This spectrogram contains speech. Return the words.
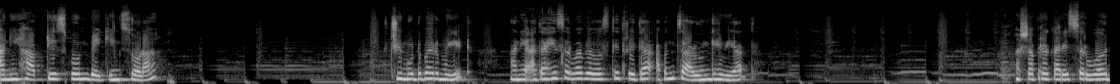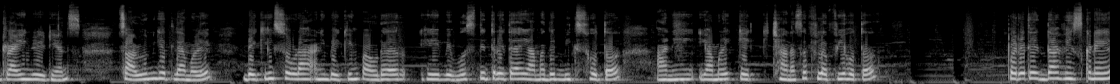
आणि हाफ टी स्पून बेकिंग सोडा. चिमूटभर मीठ. आणि आता हे सर्व व्यवस्थितरित्या आपण चाळून घेऊयात. अशा प्रकारे सर्व ड्राय इन्ग्रेडियंट्स चाळून घेतल्यामुळे बेकिंग सोडा आणि बेकिंग पावडर हे व्यवस्थितरित्या यामध्ये मिक्स होतं. आणि यामुळे केक छान असं फ्लफी होतं. परत एकदा विस्कने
